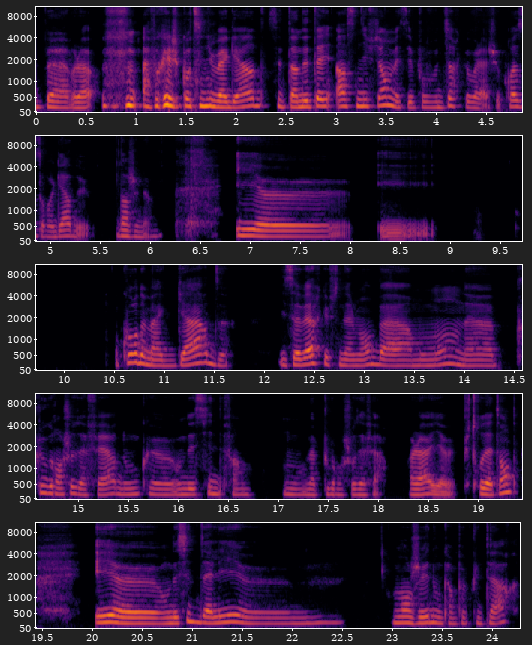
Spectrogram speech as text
bah, voilà. Après je continue ma garde. C'est un détail insignifiant, mais c'est pour vous dire que, voilà, je croise le regard d'un jeune homme et et au cours de ma garde, il s'avère que finalement, bah, à un moment, on n'a plus grand chose à faire donc on décide enfin, on n'a plus grand chose à faire. Voilà, il y a plus trop d'attente et on décide d'aller, manger donc un peu plus tard.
